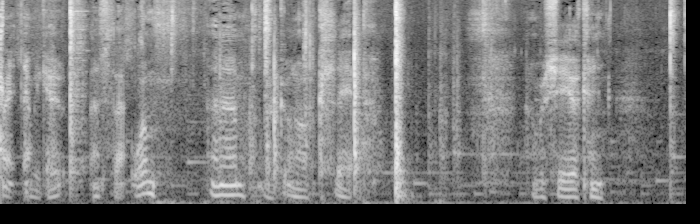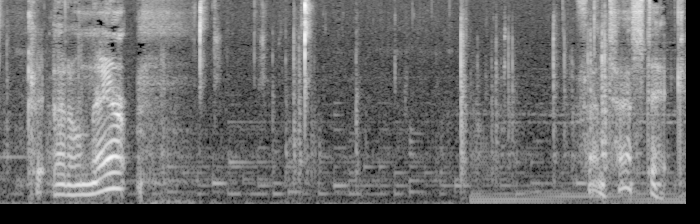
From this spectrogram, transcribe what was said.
Right there we go. That's that one. And um, we've got our clip. Obviously you can clip that on there fantastic.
